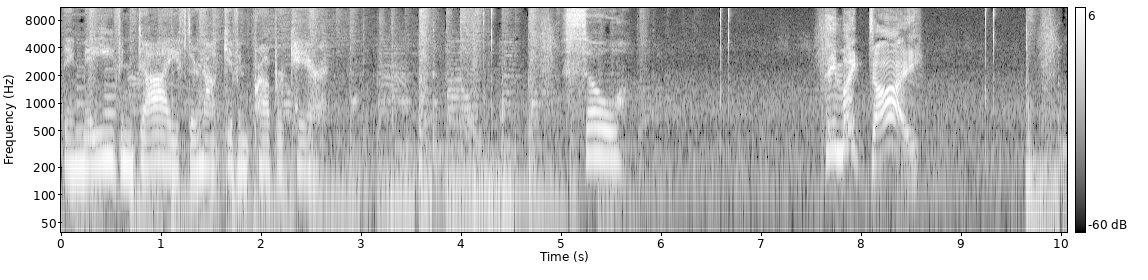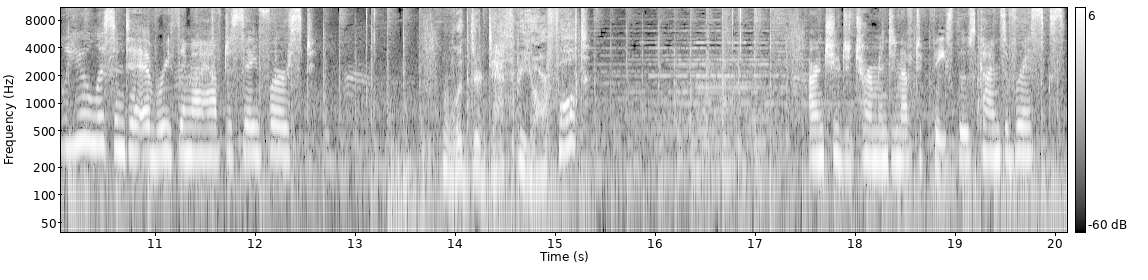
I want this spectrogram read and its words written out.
They may even die if they're not given proper care. So, They might die! will you listen to everything I have to say first? Would their death be our fault? Aren't you determined enough to face those kinds of risks?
